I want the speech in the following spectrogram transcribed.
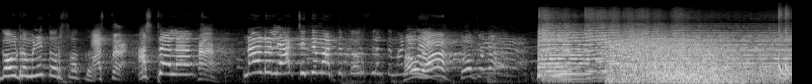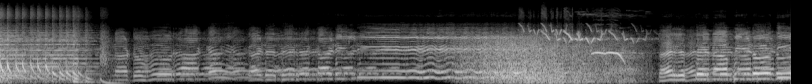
ಗೌಡ್ರ ಮನಿ ತೋರ್ಸ್ಬೇಕು ಅಷ್ಟ. ಅಷ್ಟ ಅಲ್ಲ ಹಾ. ನಾಡ್ರಲ್ಲಿ ಯಾಕೆ ಚಿಂತೆ ಮಾಡ್ತೀನಿ ತೋರ್ಸ್ಲಂತ ಹೌದಾ ತೋರ್ಸಕ್ಕ. ನಡುವುರಾಗ ಕಡದರ ಕಡಿಲಿ ತರ್ತನ ಬಿಡೋದಿಲ್ಲ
